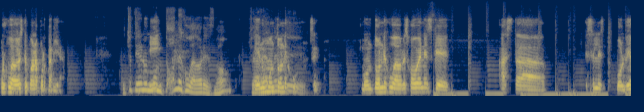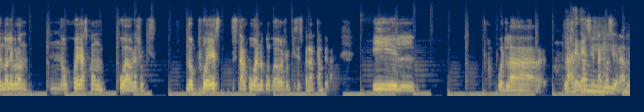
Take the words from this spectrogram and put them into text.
por jugadores que puedan aportar ya. De hecho, tienen un montón de jugadores, ¿no? tienen un montón de jugadores. Sí montón de jugadores jóvenes que hasta es el, volviendo a LeBron, no juegas con jugadores rookies. No puedes estar jugando con jugadores rookies y esperar campeonar. Y pues la, la gerencia está considerando.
